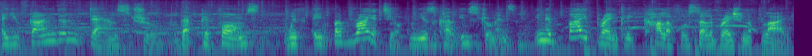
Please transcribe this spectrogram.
a Ugandan dance troupe that performs with a variety of musical instruments in a vibrantly colorful celebration of life.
